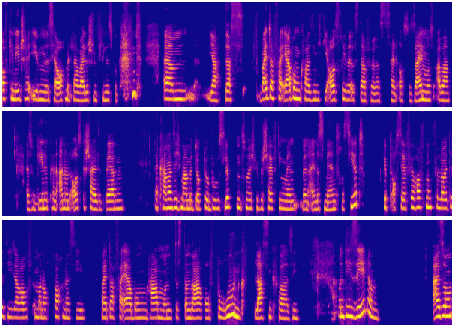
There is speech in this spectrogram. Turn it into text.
auf genetischer Ebene ist ja auch mittlerweile schon vieles bekannt. Ähm, ja, dass Weitervererbung quasi nicht die Ausrede ist dafür, dass es halt auch so sein muss. Aber also Gene können an- und ausgeschaltet werden. Da kann man sich mal mit Dr. Bruce Lipton zum Beispiel beschäftigen, wenn, wenn eines mehr interessiert. Gibt auch sehr viel Hoffnung für Leute, die darauf immer noch pochen, dass sie Weitervererbungen haben und das dann darauf beruhen lassen quasi. Und die Seele, also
